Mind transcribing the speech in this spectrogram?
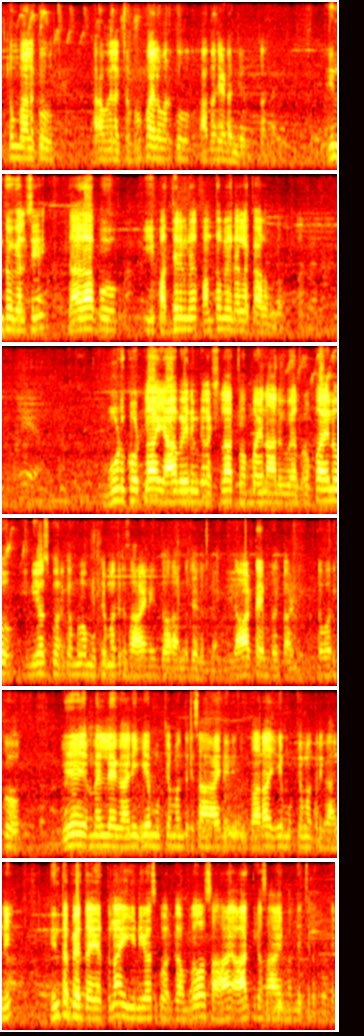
కుటుంబాలకు అరవై లక్షల రూపాయల వరకు అందజేయడం జరుగుతుంది. దీంతో కలిసి దాదాపు ఈ పద్దెనిమిది పంతొమ్మిది నెలల కాలంలో మూడు కోట్ల యాభై ఎనిమిది లక్షల తొంభై నాలుగు వేల రూపాయలు ఈ నియోజకవర్గంలో ముఖ్యమంత్రి సహాయ నిధి ద్వారా అందజేయడం జరిగింది. ఇది టైం రికార్డు. ఇంతవరకు ఏ ఎమ్మెల్యే కానీ ఏ ముఖ్యమంత్రి సహాయ నిధి ద్వారా ఏ ముఖ్యమంత్రి కానీ ఇంత పెద్ద ఎత్తున ఈ నియోజకవర్గంలో సహాయ ఆర్థిక సహాయం అందించినటువంటి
